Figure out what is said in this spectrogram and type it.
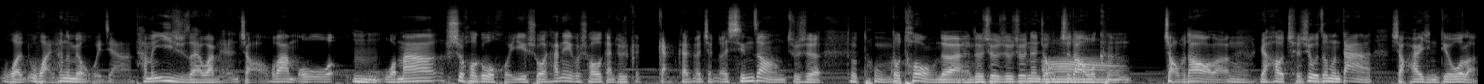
我晚上都没有回家，他们一直在外面找。我爸。我我嗯。我妈事后给我回忆说，她那个时候感觉感感感觉整个心脏就是都痛都痛，对，嗯。就就就就那种知道我可能哦找不到了，嗯然后城市又这么大，小孩已经丢了。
